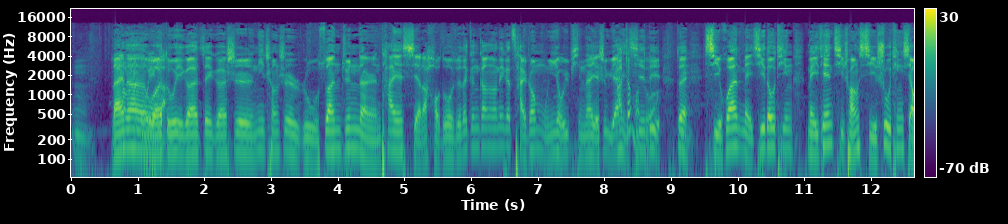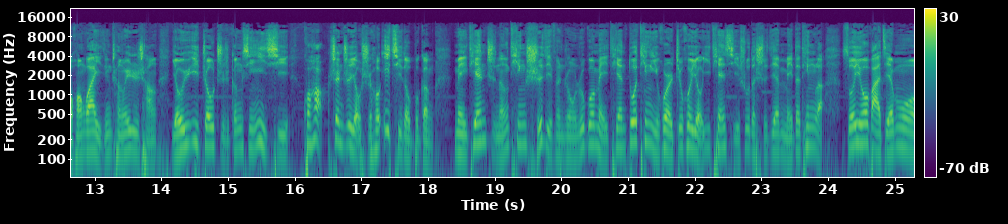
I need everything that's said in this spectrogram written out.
嗯，来呢，我读一个这个是昵称是乳酸菌的人，他也写了好多，我觉得跟刚刚那个彩妆母婴有一拼呢，也是语言很犀利。对，嗯喜欢每期都听，每天起床洗漱听小黄瓜已经成为日常。由于一周只更新一期（括号甚至有时候一期都不更），每天只能听十几分钟。如果每天多听一会儿，就会有一天洗漱的时间没得听了。所以我把节目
